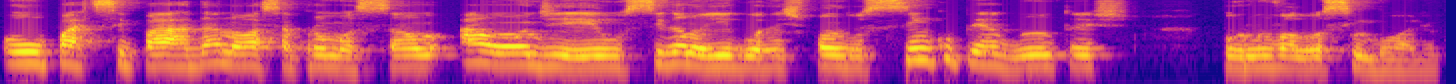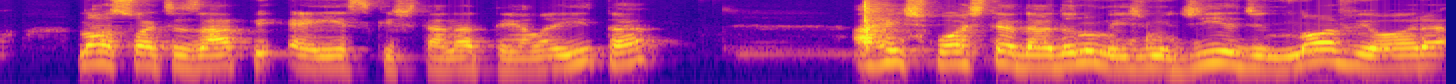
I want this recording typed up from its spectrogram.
ou participar da nossa promoção, aonde eu, Cigano Igor, respondo cinco perguntas por um valor simbólico. Nosso WhatsApp é esse que está na tela aí, tá? A resposta é dada no mesmo dia, de 9 horas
